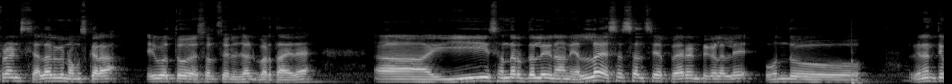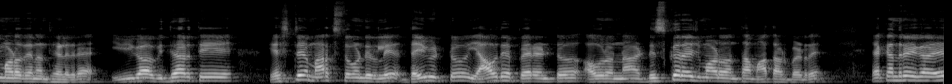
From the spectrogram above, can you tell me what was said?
ಫ್ರೆಂಡ್ಸ್ ಎಲ್ಲರಿಗೂ ನಮಸ್ಕಾರ. ಇವತ್ತು ಎಸ್ ಎಲ್ ಸಿ ರಿಸಲ್ಟ್ ಬರ್ತಾ ಇದೆ. ಈ ಸಂದರ್ಭದಲ್ಲಿ ನಾನು ಎಲ್ಲ ಎಸ್ ಎಸ್ ಎಲ್ ಸಿಯ ಪೇರೆಂಟ್ಗಳಲ್ಲಿ ಒಂದು ವಿನಂತಿ ಮಾಡೋದೇನಂತ ಹೇಳಿದರೆ, ಈಗ ವಿದ್ಯಾರ್ಥಿ ಎಷ್ಟೇ ಮಾರ್ಕ್ಸ್ ತೊಗೊಂಡಿರಲಿ, ದಯವಿಟ್ಟು ಯಾವುದೇ ಪೇರೆಂಟು ಅವರನ್ನು ಡಿಸ್ಕರೇಜ್ ಮಾಡುವಂಥ ಮಾತಾಡಬೇಡ್ರಿ. ಯಾಕಂದರೆ ಈಗ, ಏ,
